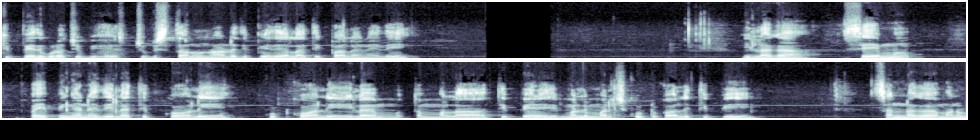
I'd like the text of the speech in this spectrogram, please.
తిప్పేది కూడా చూపి చూపిస్తాను. నాడ తిప్పేది ఎలా తిప్పాలనేది. ఇలాగా సేమ్ పైపింగ్ అనేది ఇలా తిప్పుకోవాలి కుట్టుకోవాలి. ఇలా మొత్తం మళ్ళీ తిప్పి అనేది మళ్ళీ మలిచి కుట్టుకోవాలి తిప్పి. సన్నగా మనం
